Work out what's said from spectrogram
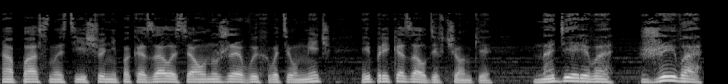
Опасность еще не показалась, а он уже выхватил меч и приказал девчонке «На дерево! Живо!»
